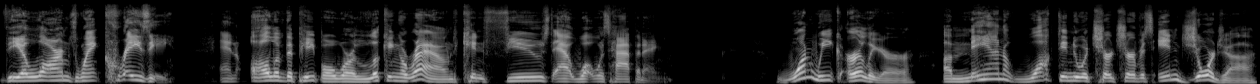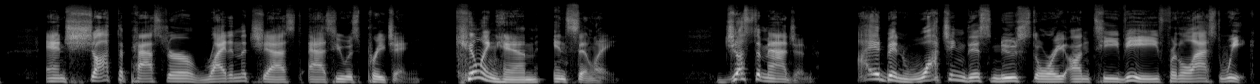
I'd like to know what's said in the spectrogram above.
The alarms went crazy, and all of the people were looking around, confused at what was happening. One week earlier, a man walked into a church service in Georgia and shot the pastor right in the chest as he was preaching, killing him instantly. Just imagine I had been watching this news story on TV for the last week,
